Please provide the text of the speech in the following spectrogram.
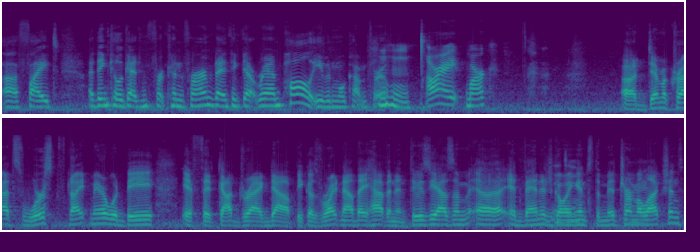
uh, fight. I think he'll get conf- confirmed. And I think that Rand Paul even will come through. All right, Marc. Uh, Democrats' worst nightmare would be if it got dragged out, because right now they have an enthusiasm uh, advantage going do. into the midterm elections.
